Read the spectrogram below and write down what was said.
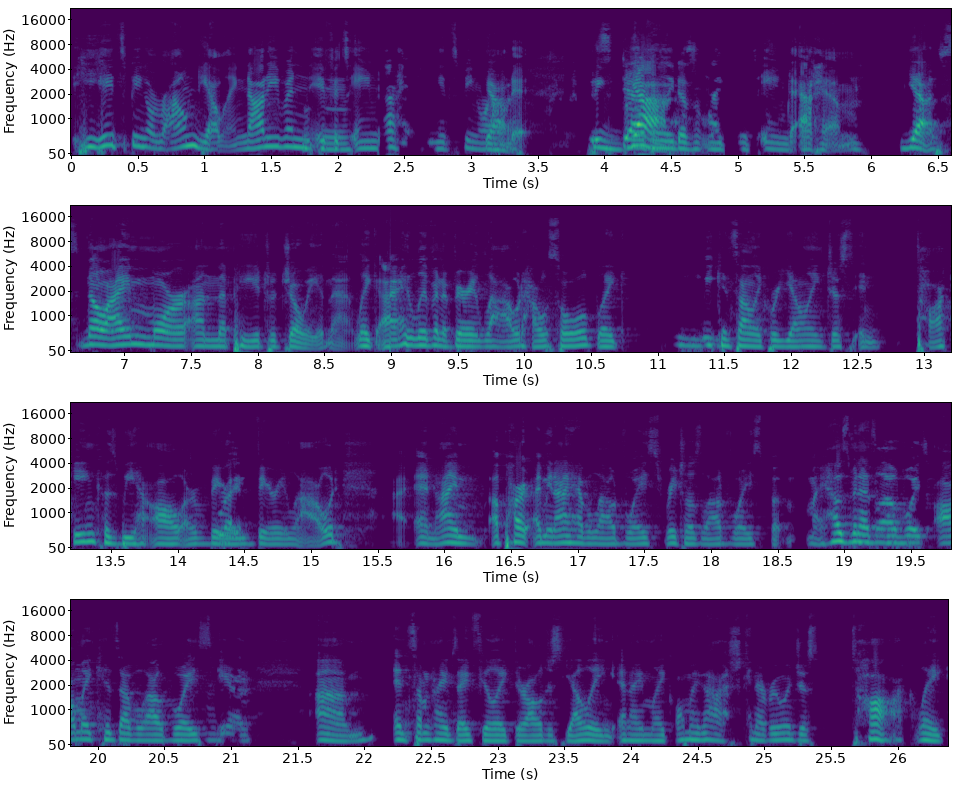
he hates being around yelling not even if it's aimed at him he hates being around Yeah. it but he Yeah. definitely doesn't like it's aimed at him Yes. No, I'm more on the page with Joey in that. Like, I live in a very loud household. Like, we can sound like we're yelling just in talking because we all are very, Right. very loud. And I'm a part, I mean, I have a loud voice. Rachel has a loud voice, but my husband has a loud Mhm. voice. All my kids have a loud voice. Mhm. And, um, and sometimes I feel like they're all just yelling and I'm like, oh my gosh, can everyone just talk? Like,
